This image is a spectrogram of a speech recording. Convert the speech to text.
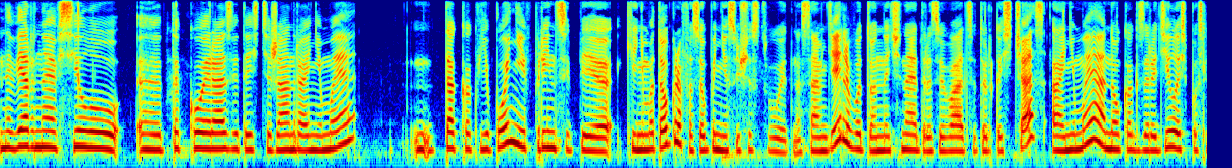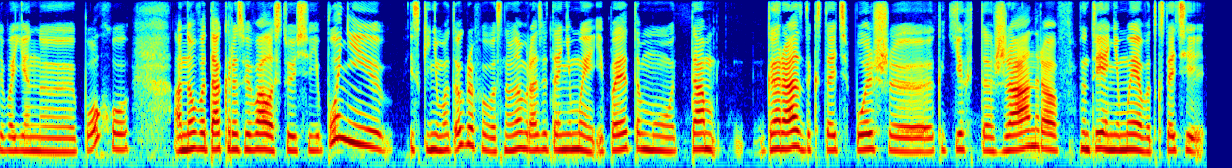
Наверное, в силу э, такой развитости жанра аниме так как в Японии, в принципе, кинематограф особо не существует. На самом деле, вот он начинает развиваться только сейчас, а аниме, оно как зародилось после военную эпоху, оно вот так развивалось. То есть в Японии из кинематографа в основном развито аниме, и поэтому там гораздо, кстати, больше каких-то жанров внутри аниме. Вот, кстати,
